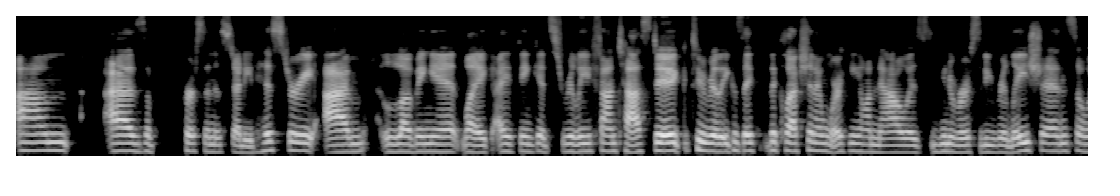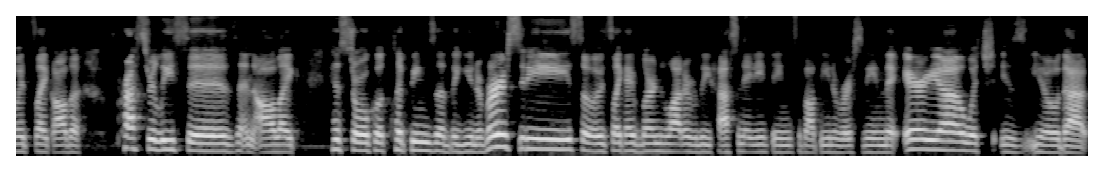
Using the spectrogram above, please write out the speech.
um, as a person who studied history. I'm loving it. Like, I think it's really fantastic to really, because the collection I'm working on now is university relations. So it's like all the press releases and all like historical clippings of the university. So it's like I've learned a lot of really fascinating things about the university in the area, which is, you know, that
